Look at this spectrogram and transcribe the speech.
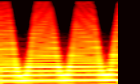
Wow, wow, wow, wow.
